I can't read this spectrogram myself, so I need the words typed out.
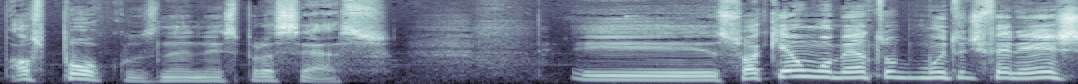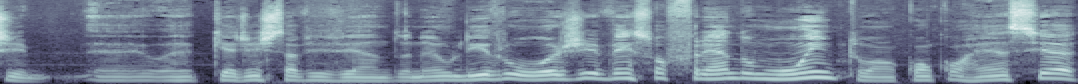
aos poucos né, nesse processo. E só que é um momento muito diferente é, que a gente está vivendo. Né? O livro hoje vem sofrendo muito a concorrência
